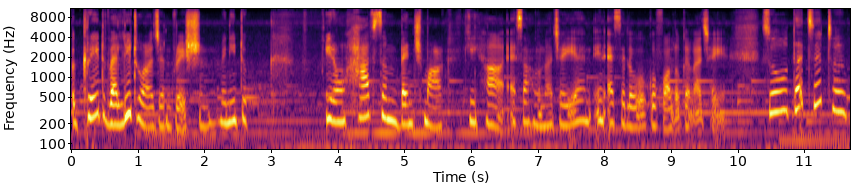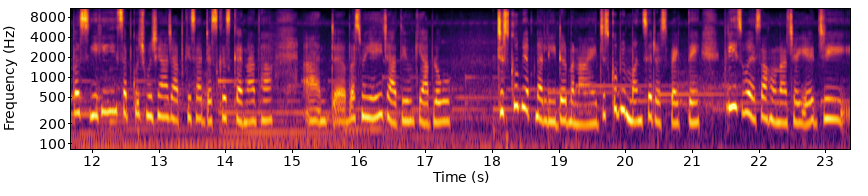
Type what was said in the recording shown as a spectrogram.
a great value to our generation we need to you know have some benchmark कि हाँ ऐसा होना चाहिए इन ऐसे लोगों को फॉलो करना चाहिए। सो दैट्स इट बस यही सब कुछ मुझे आज आपके साथ डिस्कस करना था एंड बस मैं यही चाहती हूँ कि आप लोगों जिसको भी अपना लीडर बनाएँ, जिसको भी मन से रिस्पेक्ट दें प्लीज़ वो ऐसा होना चाहिए जी,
